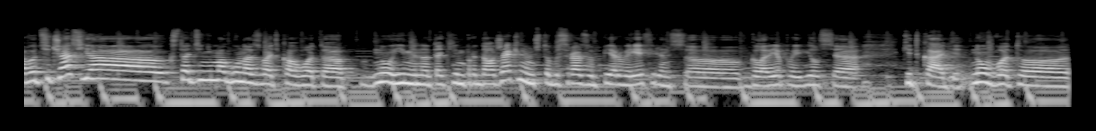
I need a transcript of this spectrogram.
А вот сейчас я, кстати, не могу назвать кого-то, ну, именно таким продолжательным, чтобы сразу первый референс э, в голове появился Киткади. Ну, вот э,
